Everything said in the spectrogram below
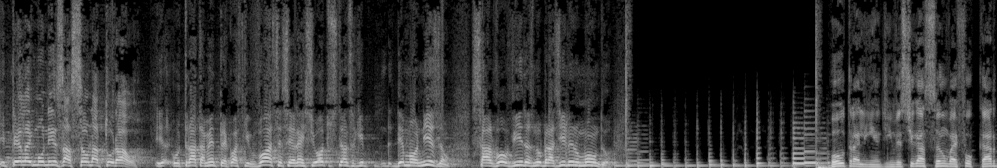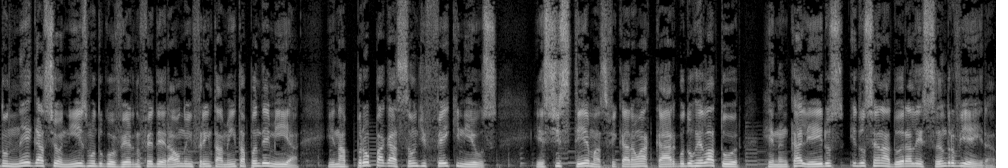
E pela imunização natural. E o tratamento precoce que Vossa Excelência e outros tantos aqui demonizam salvou vidas no Brasil e no mundo. Outra linha de investigação vai focar no negacionismo do governo federal no enfrentamento à pandemia e na propagação de fake news. Estes temas ficarão a cargo do relator, Renan Calheiros, e do senador Alessandro Vieira.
